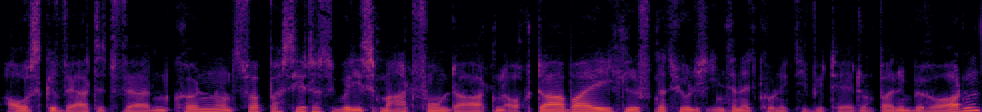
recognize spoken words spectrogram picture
ausgewertet werden können. Und zwar passiert das über die Smartphone-Daten. Auch dabei hilft natürlich Internetkonnektivität. Und bei den Behörden,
